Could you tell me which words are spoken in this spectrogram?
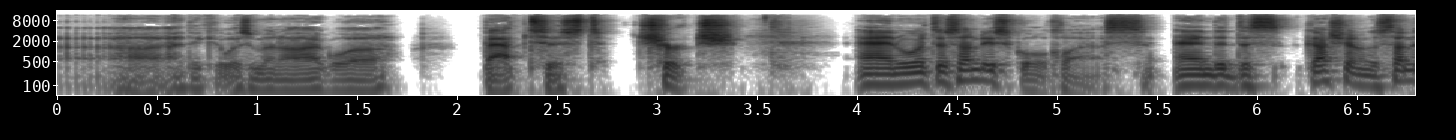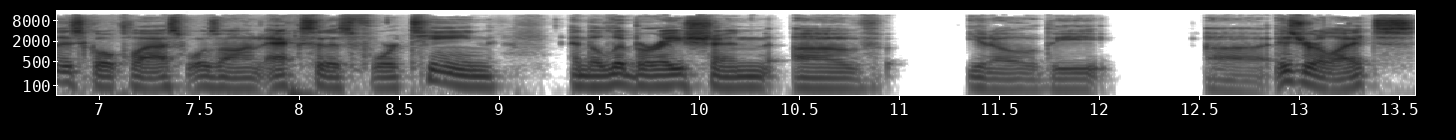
uh, I think it was Managua Baptist Church. And we went to Sunday school class. And the discussion on the Sunday school class was on Exodus 14 and the liberation of, you know, the uh, Israelites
